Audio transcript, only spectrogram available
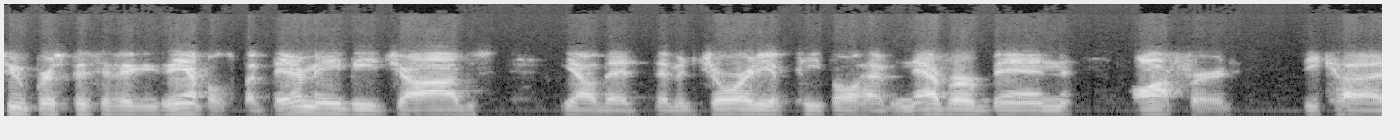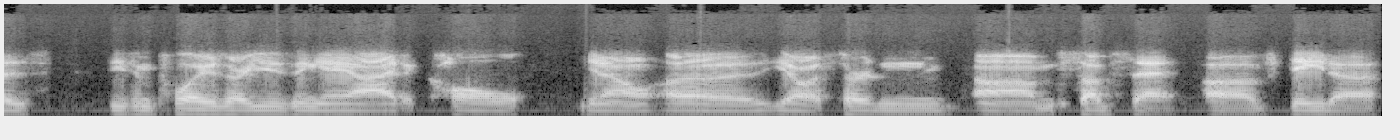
super specific examples. But there may be jobs, you know, that the majority of people have never been offered because these employers are using AI to call, you know, a you know a certain um, subset of data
